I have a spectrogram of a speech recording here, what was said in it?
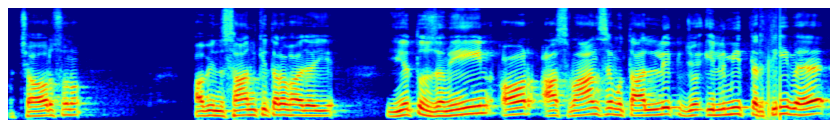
اچھا اور سنو، اب انسان کی طرف آ جائیے۔ یہ تو زمین اور آسمان سے متعلق جو علمی ترتیب ہے،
